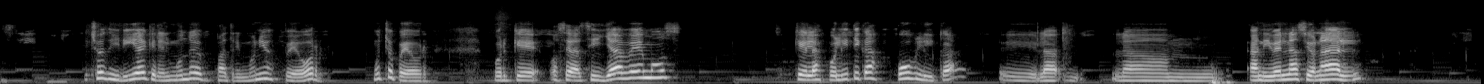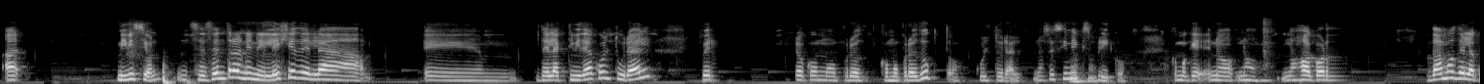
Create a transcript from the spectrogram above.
hecho diría que en el mundo del patrimonio es peor, mucho peor, porque, o sea, si ya vemos que las políticas públicas eh, la, mm, a nivel nacional mi visión, se centran en el eje de la, em, de la actividad cultural, pero, como, como producto cultural. No sé si me explico. Como que no, no, nos acordamos damos de la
